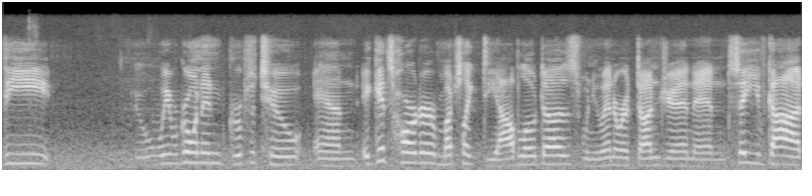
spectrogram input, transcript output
the we were going in groups of two, and it gets harder, much like Diablo does, when you enter a dungeon and say you've got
